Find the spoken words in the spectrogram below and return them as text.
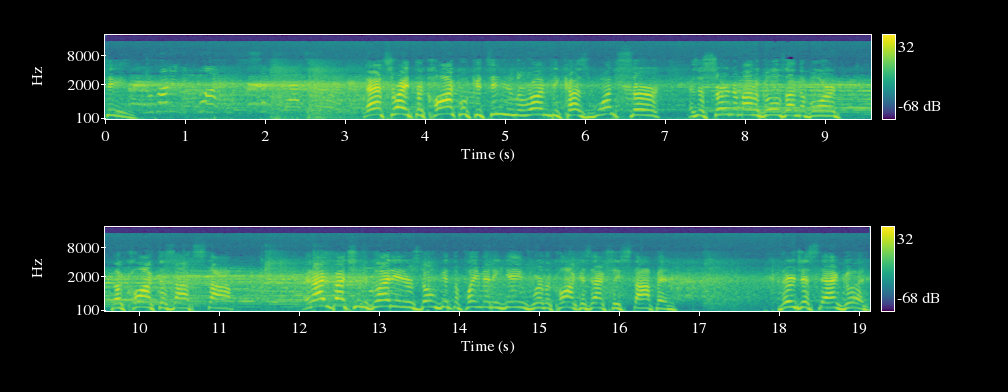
team. That's right. The clock will continue to run because once there is a certain amount of goals on the board, the clock does not stop. And I bet you the Gladiators don't get to play many games where the clock is actually stopping. They're just that good.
